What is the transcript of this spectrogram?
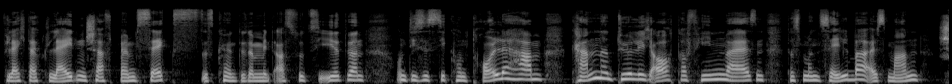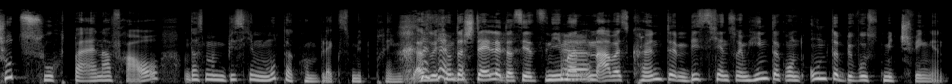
Vielleicht auch Leidenschaft beim Sex, das könnte damit assoziiert werden. Und dieses die Kontrolle haben, kann natürlich auch darauf hinweisen, dass man selber als Mann Schutz sucht bei einer Frau und dass man ein bisschen Mutterkomplex mitbringt. Also ich unterstelle das jetzt niemanden, aber es könnte ein bisschen so im Hintergrund unterbewusst mitschwingen.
